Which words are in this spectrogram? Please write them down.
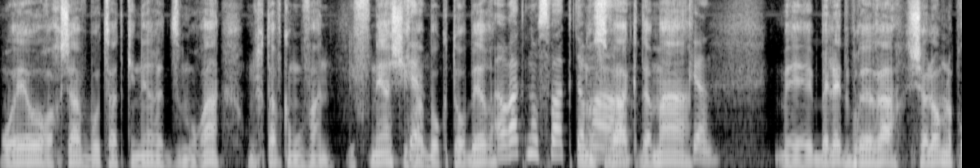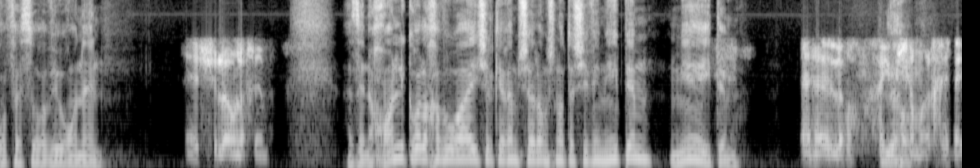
רואה אור עכשיו בהוצאת כנרת זמורה. הוא נכתב כמובן לפני השבעה כן. באוקטובר. רק נוספה הקדמה. נוספה הקדמה. כן. אה, בלית ברירה. שלום לפרופסור אביהו רונן. אה, שלום לכם. אז זה נכון לקרוא לחבורה ההיא של כרם שלום שנות ה-70 היפים? מי הייתם? לא, היו לא. שם אחרי...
